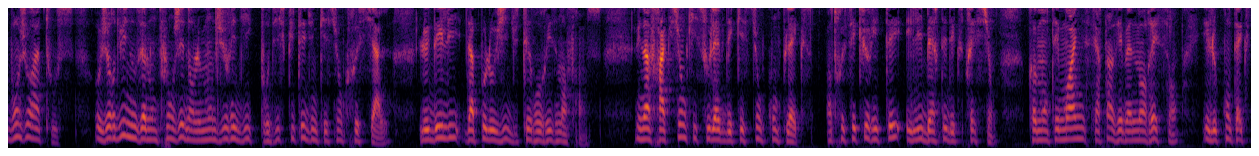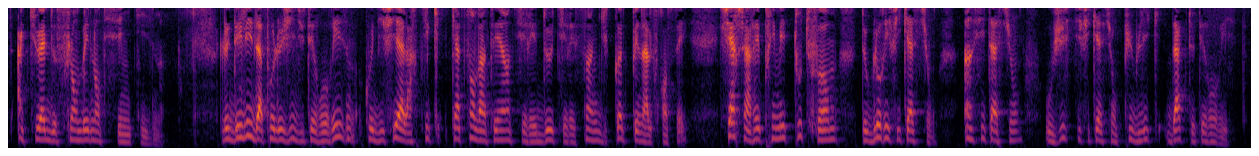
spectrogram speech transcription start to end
Bonjour à tous. Aujourd'hui, nous allons plonger dans le monde juridique pour discuter d'une question cruciale, le délit d'apologie du terrorisme en France. Une infraction qui soulève des questions complexes entre sécurité et liberté d'expression, comme en témoignent certains événements récents et le contexte actuel de flambée de l'antisémitisme. Le délit d'apologie du terrorisme, codifié à l'article 421-2-5 du Code pénal français, cherche à réprimer toute forme de glorification, incitation ou justification publique d'actes terroristes.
